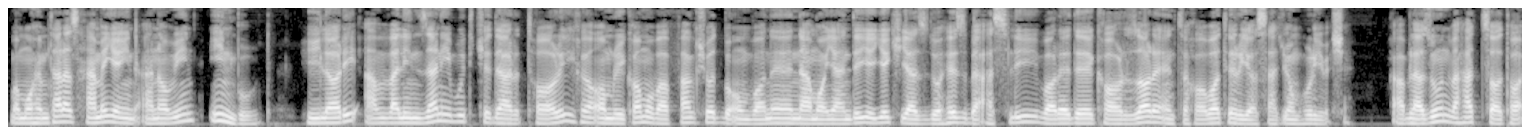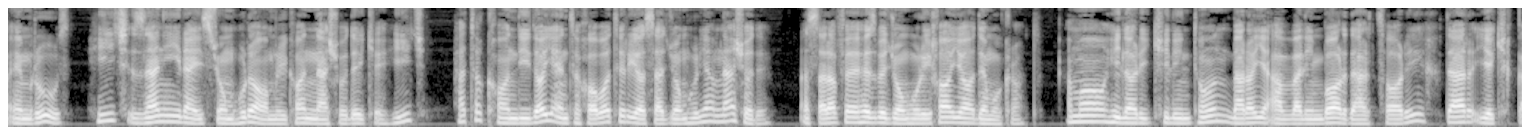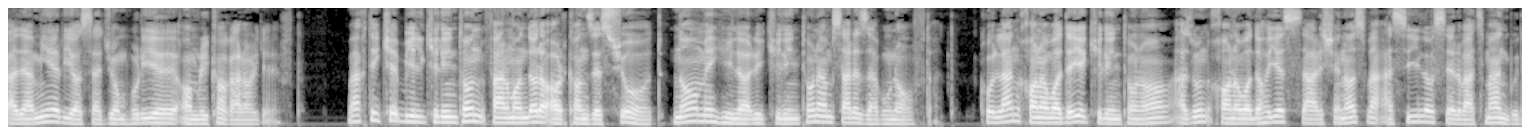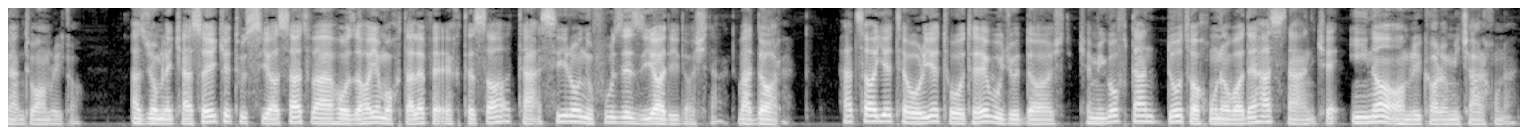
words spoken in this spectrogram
و مهمتر از همه این عناوین این بود. هیلاری اولین زنی بود که در تاریخ آمریکا موفق شد به عنوان نماینده یکی از دو حزب اصلی وارد کارزار انتخابات ریاست جمهوری بشه. قبل از اون و حتی تا امروز هیچ زنی رئیس جمهور آمریکا نشده که هیچ حتی کاندیدای انتخابات ریاست جمهوری هم نشده از طرف حزب جمهوری یا دموکرات. اما هیلاری کلینتون برای اولین بار در تاریخ در یک قدمی ریاست جمهوری آمریکا قرار گرفت. وقتی که بیل کلینتون فرماندار آرکانزس شد، نام هیلاری کلینتون هم سر زبون افتاد. کلا خانواده کلینتون ها از اون خانواده های سرشناس و اصیل و ثروتمند بودن تو آمریکا. از جمله کسایی که تو سیاست و حوزه های مختلف اقتصاد تأثیر و نفوذ زیادی داشتند و دارند. حتی یه تئوری توطعه وجود داشت که می‌گفتند دو تا خانواده هستند که اینا آمریکا رو میچرخونن.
